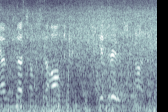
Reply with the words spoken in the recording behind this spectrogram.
Yem güzel çalıştı aldık. Getirelim şimdi hadi.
